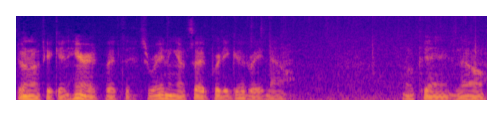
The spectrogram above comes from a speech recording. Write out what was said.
Don't know if you can hear it, but it's raining outside pretty good right now. Okay, now,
